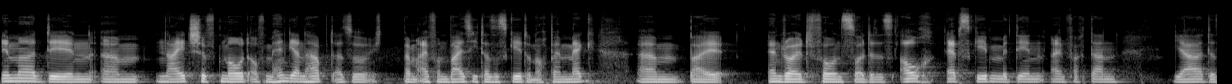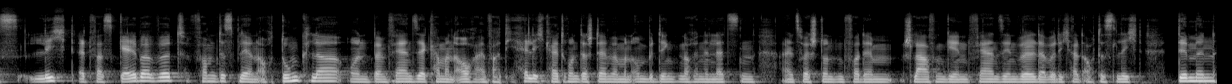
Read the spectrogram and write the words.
immer den ähm, Night Shift Mode auf dem Handy anhabt. Also ich, beim iPhone weiß ich, dass es geht und auch beim Mac. Ähm, bei Android Phones sollte es auch Apps geben, mit denen einfach dann ja, das Licht etwas gelber wird vom Display und auch dunkler. Und beim Fernseher kann man auch einfach die Helligkeit runterstellen, wenn man unbedingt noch in den letzten ein, zwei Stunden vor dem Schlafengehen Fernsehen will. Da würde ich halt auch das Licht dimmen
